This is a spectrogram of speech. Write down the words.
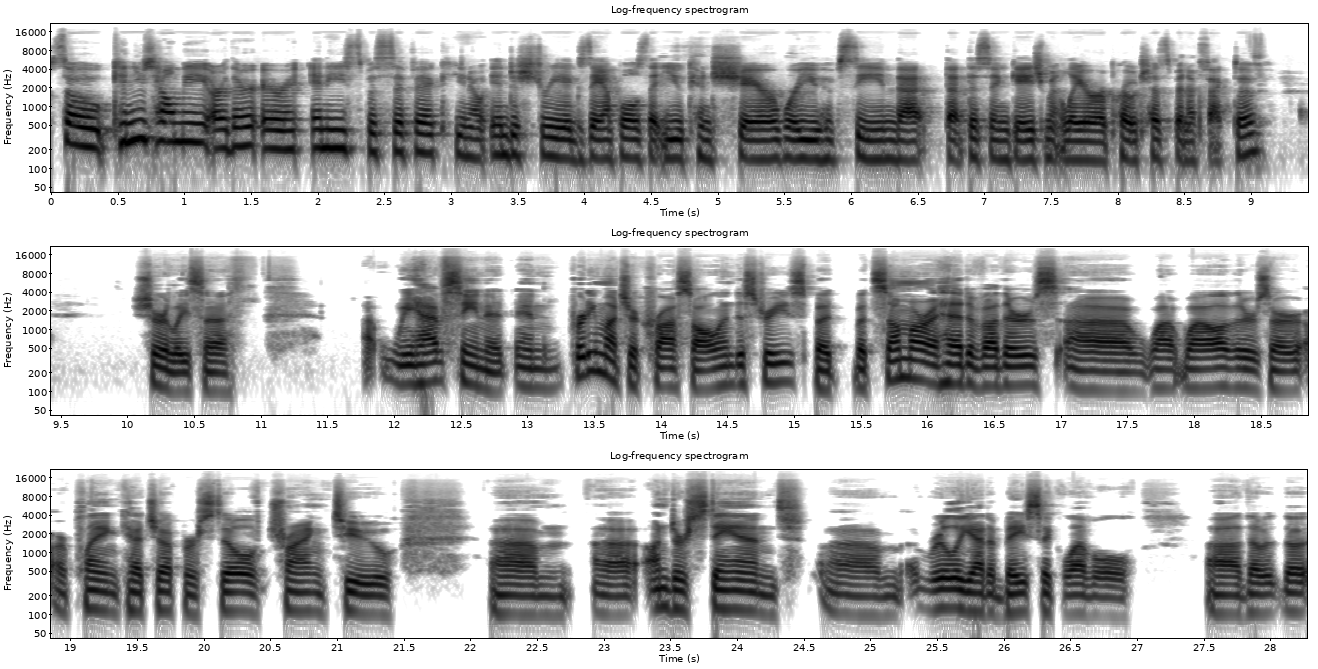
So, can you tell me, are there any specific, you know, industry examples that you can share where you have seen that that this engagement layer approach has been effective? Sure, Lisa. Uh, we have seen it in pretty much across all industries, but but some are ahead of others, uh, while, while others are, are playing catch up or still trying to um, uh, understand um, really at a basic level uh, the, the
